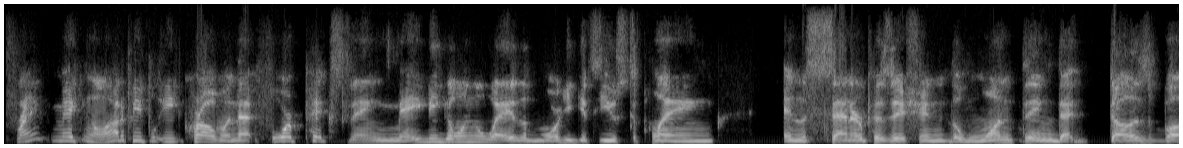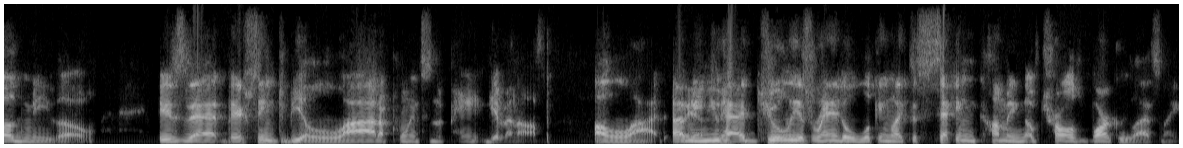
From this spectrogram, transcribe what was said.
Frank making a lot of people eat crow, and that four picks thing may be going away the more he gets used to playing in the center position. The one thing that does bug me though is that there seemed to be a lot of points in the paint given up. A lot. I Oh, yeah. mean, you had Julius Randle looking like the second coming of Charles Barkley last night.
